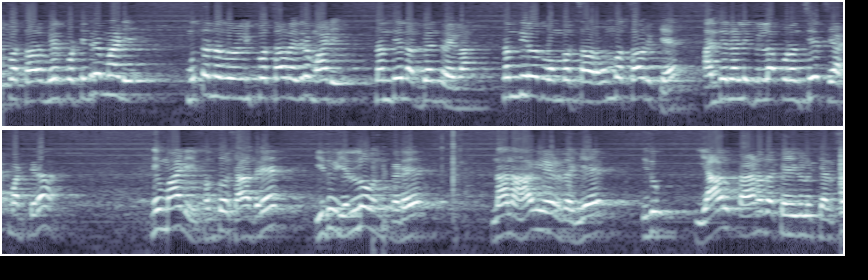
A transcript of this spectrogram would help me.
ಇಪ್ಪತ್ತು ಸಾವಿರ ಮೇಲ್ಪಟ್ಟಿದ್ರೆ ಮಾಡಿ. ಮುತ್ತನಲ್ಲೂರಲ್ಲಿ ಇಪ್ಪತ್ತು ಸಾವಿರ ಇದ್ರೆ ಮಾಡಿ. ನಮ್ದೇನು ಅಭ್ಯಂತರ ಇಲ್ಲ. ನಮ್ದಿರೋದು ಒಂಬತ್ತು ಸಾವಿರ. ಒಂಬತ್ತು ಸಾವಿರಕ್ಕೆ ಅಂಜನಹಳ್ಳಿ ಬಿಲ್ಲಾಪುರ ಸೇರಿಸಿ ಯಾಕೆ ಮಾಡ್ತೀರಾ? ನೀವು ಮಾಡಿ, ಸಂತೋಷ. ಆದರೆ ಇದು ಎಲ್ಲೋ ಒಂದು ಕಡೆ ನಾನು ಆಗಲೇ ಹೇಳ್ದಂಗೆ ಇದು ಯಾರು ಕಾಣದ ಕೈಗಳು ಕೆಲಸ,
